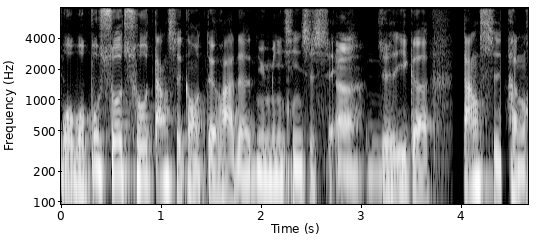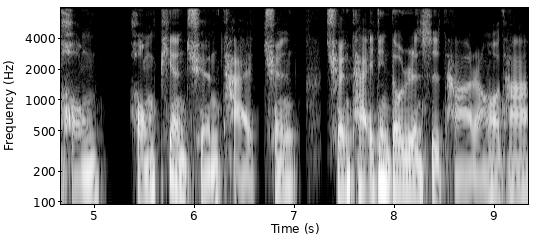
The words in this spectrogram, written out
我我不说出当时跟我对话的女明星是谁，嗯，就是一个当时很红。红遍全台，全全台一定都认识他。然后他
